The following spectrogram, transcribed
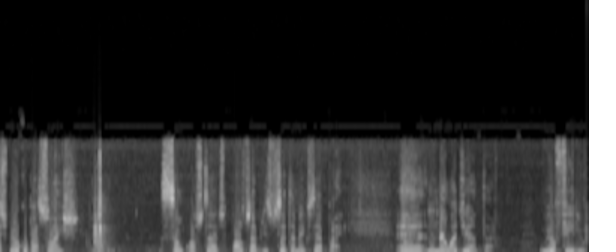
as preocupações são constantes, o Paulo sabe disso, você também que você é pai. É, não adianta. O meu filho,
